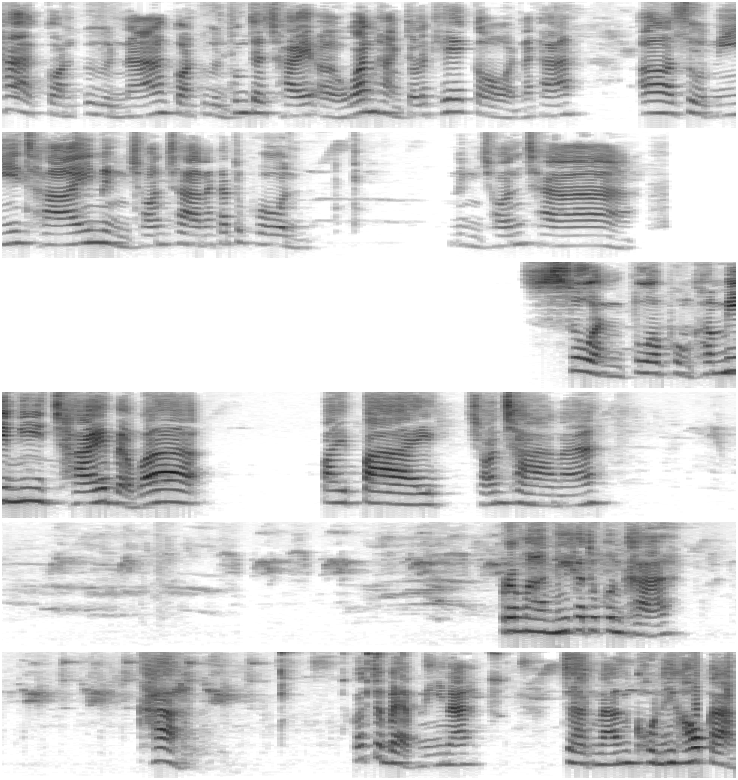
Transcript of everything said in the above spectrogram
ค่ะก่อนอื่นนะ ก่อนอื่นเพิ่งจะใช้เอ่อว่านหางจระเข้ก่อนนะคะเอ่อสูตรนี้ใช้หนึ่งช้อนชานะคะ ทุกคน หนึ่งช้อนชา ส่วนตัวผงขมิ้นนี่ใช้แบบว่าปลายปลายช้อนชานะ ประมาณนี้ค่ะทุกคนคะค่ะ ก็จะแบบนี้นะ จากนั้นคนให้เข้ากัน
